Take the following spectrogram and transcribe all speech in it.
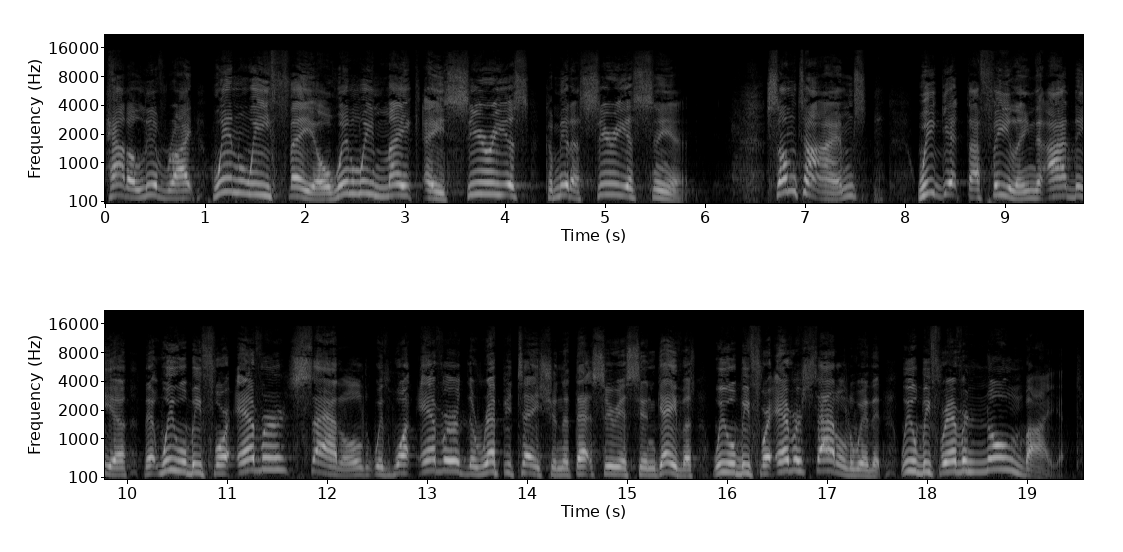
how to live right, when we fail, when we make a serious, commit a serious sin, sometimes we get the feeling, the idea that we will be forever saddled with whatever the reputation that that serious sin gave us. We will be forever saddled with it. We will be forever known by it.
